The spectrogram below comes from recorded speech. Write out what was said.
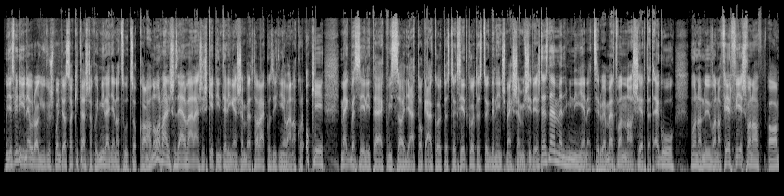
hogy ez mindig egy neuralgikus pontja a szakításnak, hogy mi legyen a cuccokkal. Ha normális az elvállás, és két intelligens ember találkozik, nyilván akkor oké, okay, megbeszélitek, visszaadjátok, elköltöztök, szétköltöztök, de nincs megsemmisítés. De ez nem megy mindig ilyen egyszerűen, mert van a sértett ego, van a nő, van a férfi, és van a, a,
